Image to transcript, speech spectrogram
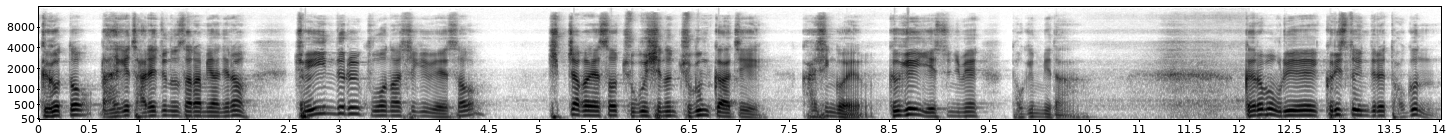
그것도 나에게 잘해주는 사람이 아니라 죄인들을 구원하시기 위해서 십자가에서 죽으시는 죽음까지 가신 거예요. 그게 예수님의 덕입니다. 그러니까 여러분, 우리의 그리스도인들의 덕은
